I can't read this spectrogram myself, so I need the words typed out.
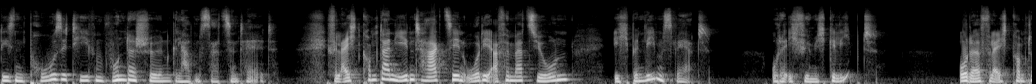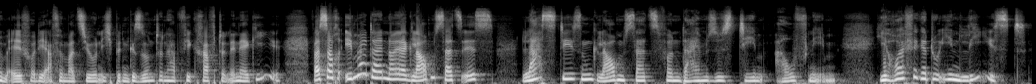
diesen positiven, wunderschönen Glaubenssatz enthält. Vielleicht kommt dann jeden Tag 10 Uhr die Affirmation, ich bin lebenswert oder ich fühle mich geliebt oder vielleicht kommt um 11 Uhr die Affirmation, ich bin gesund und habe viel Kraft und Energie. Was auch immer dein neuer Glaubenssatz ist, lass diesen Glaubenssatz von deinem System aufnehmen. Je häufiger du ihn liest,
